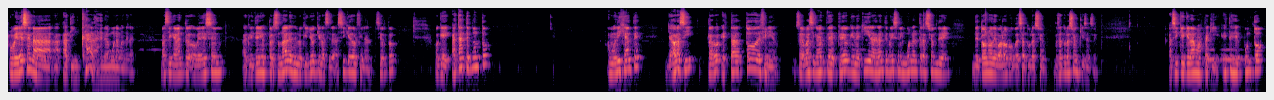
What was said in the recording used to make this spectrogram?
obedecen a, a, tincadas de alguna manera. Básicamente obedecen a criterios personales de lo que yo quiero hacer. Así quedó al final, ¿cierto? Ok, hasta este punto, como dije antes, y ahora sí, claro, está todo definido. O sea, básicamente creo que de aquí en adelante no hice ninguna alteración de, tono, de valor o de saturación. De saturación quizás sí. Así que quedamos hasta aquí. Este es el punto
